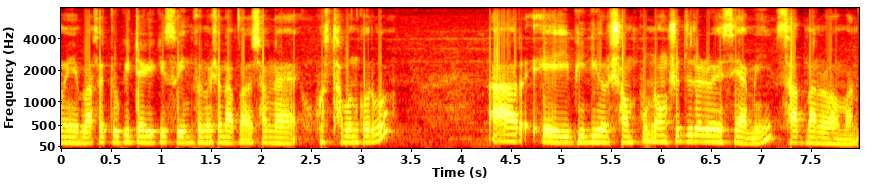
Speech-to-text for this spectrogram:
আমি বাসের টুকিটাকি কিছু ইনফরমেশন আপনাদের সামনে উপস্থাপন করব। আর এই ভিডিওর সম্পূর্ণ অংশ জুড়ে রয়েছে আমি সাদমান রহমান।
